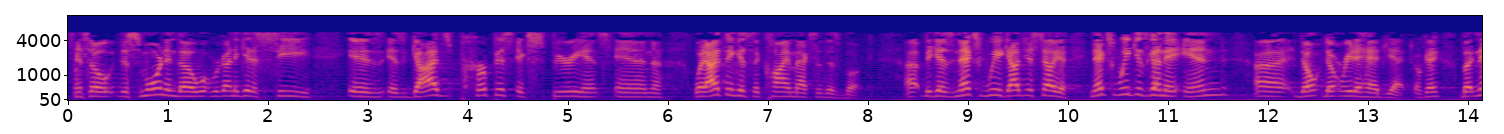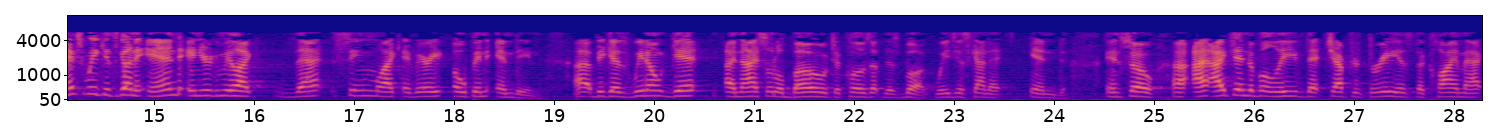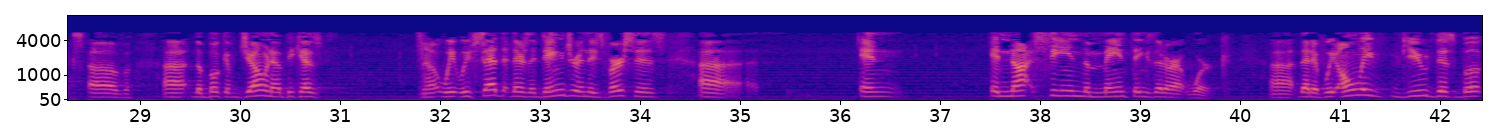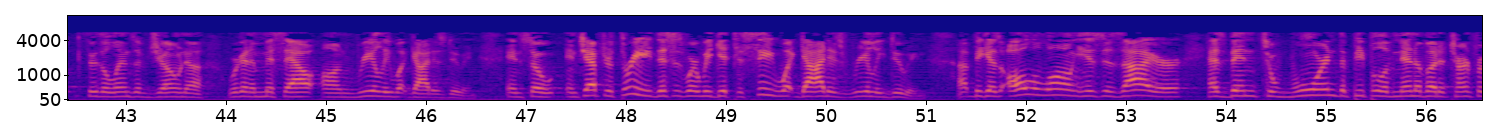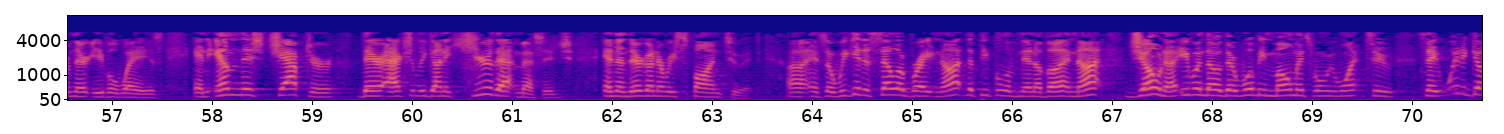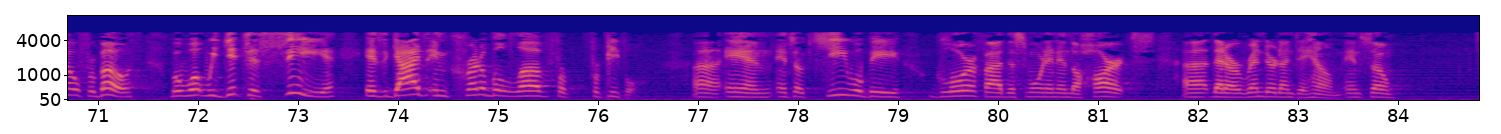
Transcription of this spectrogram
and so this morning, though, what we're going to get to see is, is God's purpose experience in what I think is the climax of this book. Uh, because next week, I'll just tell you, next week is going to end. Uh, don't don't read ahead yet, okay? But next week it's going to end, and you're going to be like, that seemed like a very open ending, uh, because we don't get a nice little bow to close up this book. We just kind of end. And so uh, I, I tend to believe that chapter three is the climax of uh, the book of Jonah because uh, we, we've said that there's a danger in these verses uh, in, in not seeing the main things that are at work. Uh, that if we only viewed this book through the lens of Jonah, we're going to miss out on really what God is doing. And so in chapter 3, this is where we get to see what God is really doing. Uh, because all along, his desire has been to warn the people of Nineveh to turn from their evil ways. And in this chapter, they're actually going to hear that message, and then they're going to respond to it. Uh, and so we get to celebrate not the people of Nineveh and not Jonah, even though there will be moments when we want to say, way to go for both. But what we get to see is God's incredible love for, for people. Uh, and, and so he will be glorified this morning in the hearts uh, that are rendered unto him. And so,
